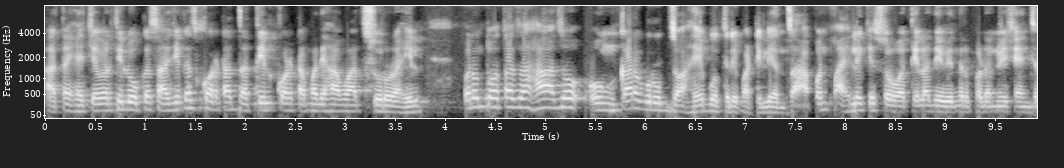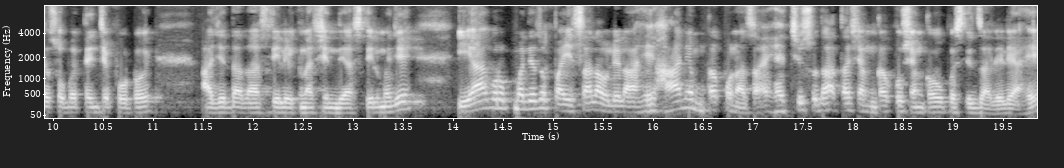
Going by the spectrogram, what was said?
आता ह्याच्यावरती लोक साहजिकच कोर्टात जातील कोर्टामध्ये हा वाद सुरू राहील. परंतु आता जो हा जो ओंकार ग्रुप जो आहे बोत्रे पाटील यांचा आपण पाहिलं की सुरुवातीला देवेंद्र फडणवीस यांच्या सोबत त्यांचे फोटो अजितदादा असतील एकनाथ शिंदे असतील म्हणजे या ग्रुपमध्ये जो पैसा लावलेला आहे हा नेमका कोणाचा आहे? ह्याची सुद्धा आता शंका कुशंका उपस्थित झालेली आहे.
